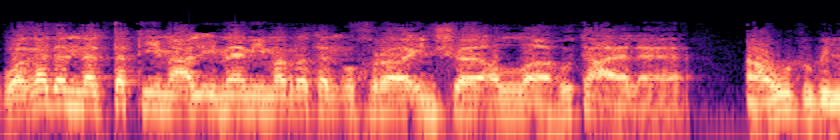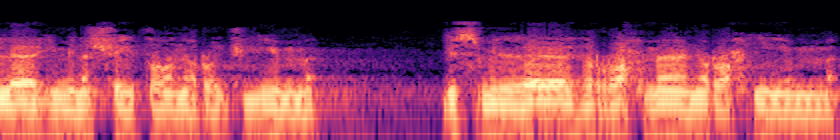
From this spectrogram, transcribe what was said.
وغدا نلتقي مع الإمام مرة أخرى إن شاء الله تعالى. أعوذ بالله من الشيطان الرجيم. بسم الله الرحمن الرحيم.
